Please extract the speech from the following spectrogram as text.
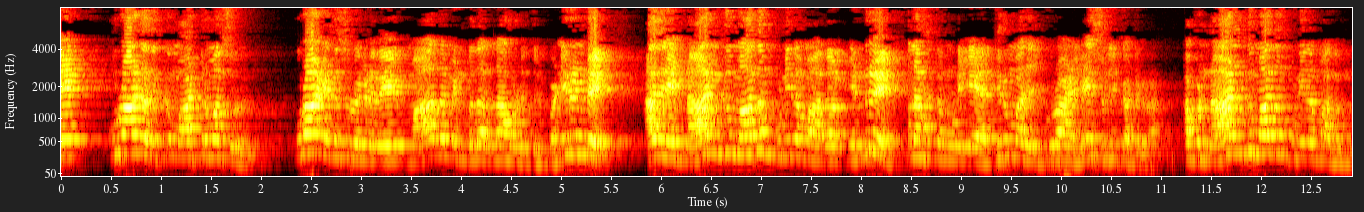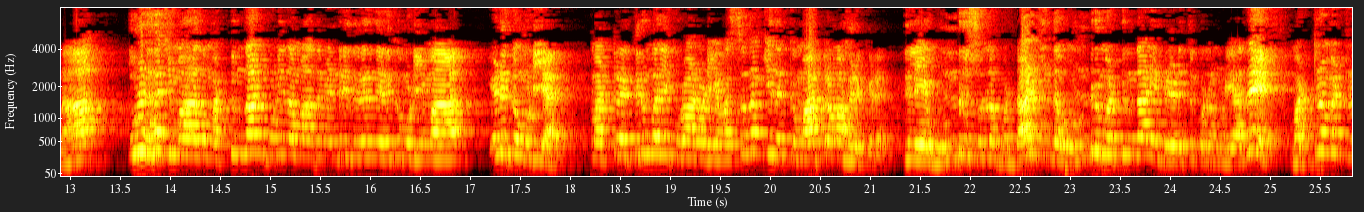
ஏன்? குரான் அதுக்கு மாற்றமா சொல்லுது. குரான் என்ன சொல்லுகிறது? மாதம் என்பது அல்லாஹிடத்தில் பனிரெண்டு. அதிலே நான்கு மாதம் புனித மாதம் என்று அல்லாஹ் தன்னுடைய திருமறை குரானிலே சொல்லி காட்டுகிறார் அப்ப நான்கு மாதம் புனித மாதம்னா துல்ஹஜ் மாதம் மட்டும்தான் புனித மாதம் என்று இதுல இருந்து எடுக்க முடியுமா? எடுக்க முடியாது. மற்ற திருமலை குரானுடைய வசனம் இதற்கு மாற்றமாக இருக்கிறது. இதிலே ஒன்று சொல்லப்பட்டால் இந்த ஒன்று மட்டும்தான் என்று எடுத்துக்கொள்ள முடியாது. மற்ற மற்ற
